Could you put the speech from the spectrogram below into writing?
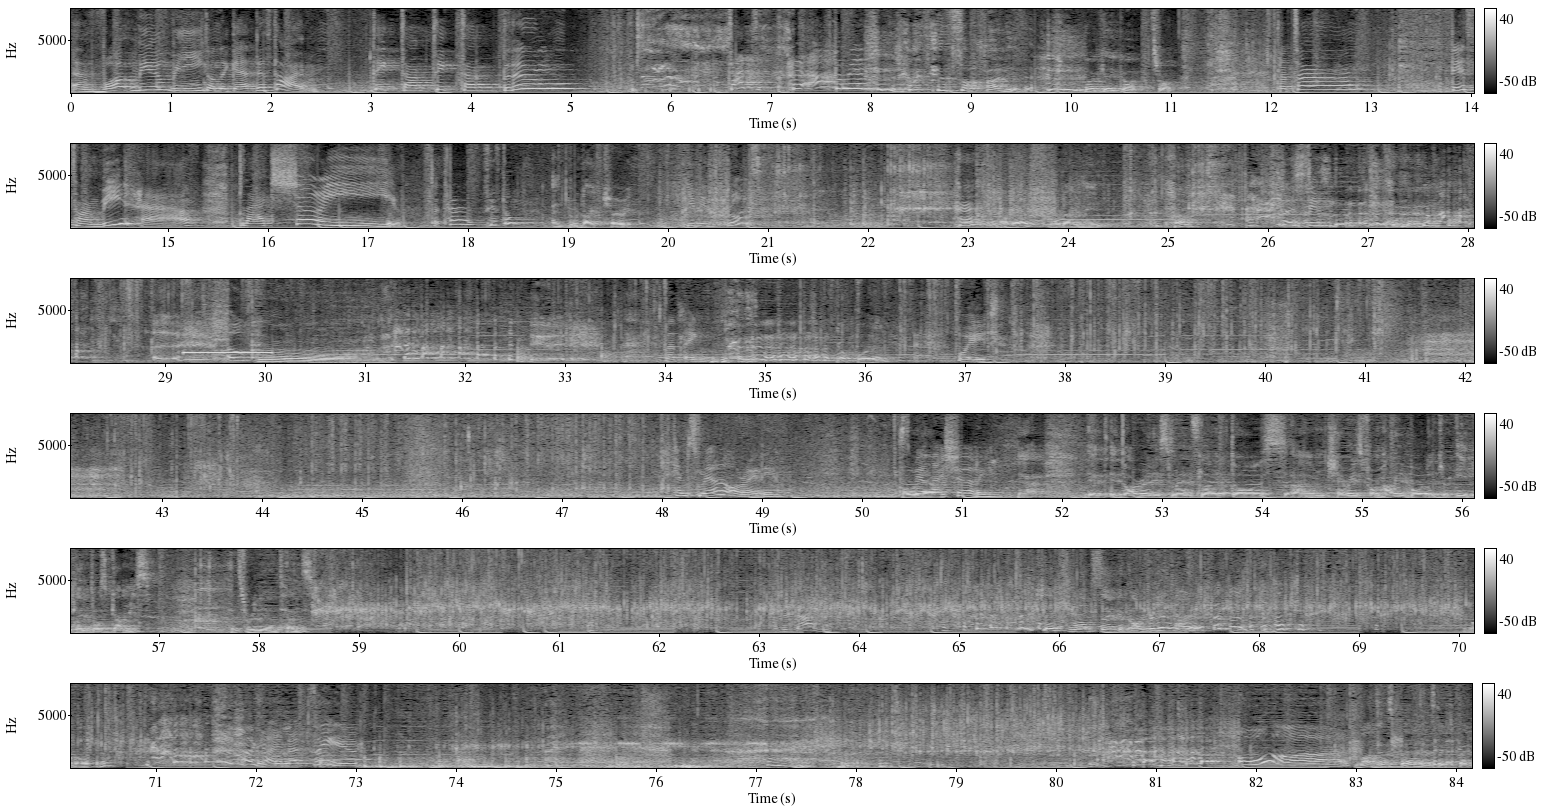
And what will we gonna get this time? Tick tock, tick tock, da-dum. That's after it. it's so funny. Okay, go. Throw. Ta-ta! This time we have black cherry. Ta-ta! Siehst du? I do like cherry. You mean fruit? What else would I mean? Huh? Das stimmt. Oops, nothing. go for it. Wait. Can smell already. smell yeah. like cherry. Yeah, it, it already smells like those um, cherries from Haribo that you eat, like those gummies. It's really intense. Is it done? Takes one second, already tired. you want to open it? Okay, let's see.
